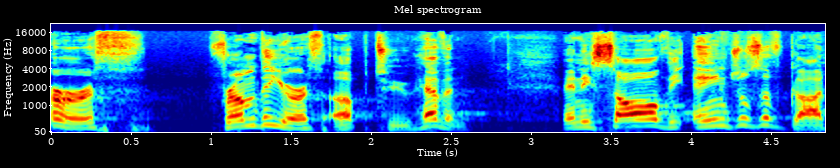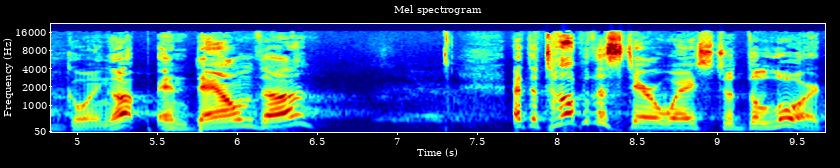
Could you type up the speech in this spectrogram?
earth, from the earth up to heaven. And he saw the angels of God going up and down the at the top of the stairway stood the Lord.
